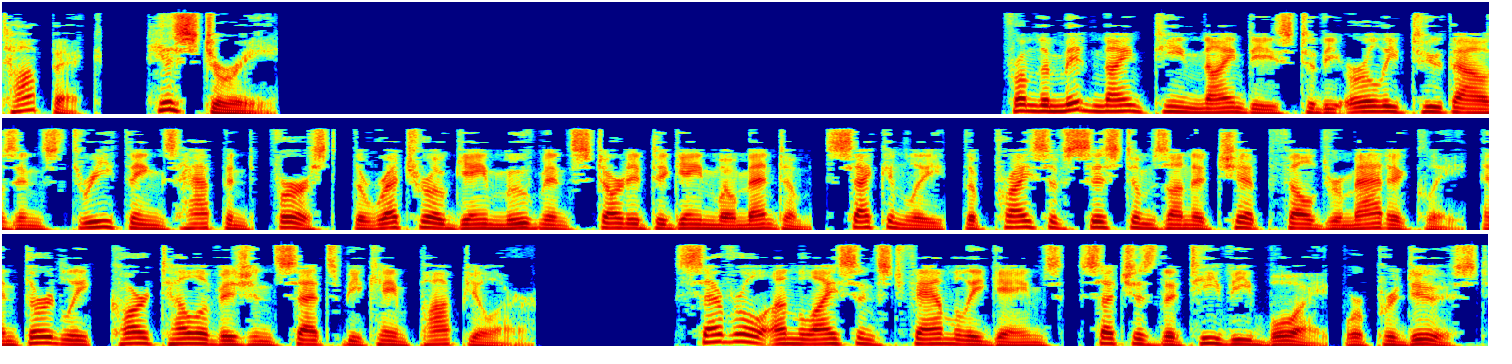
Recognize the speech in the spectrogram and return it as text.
Topic: History From the mid-1990s to the early 2000s three things happened, first, the retro game movement started to gain momentum, secondly, the price of systems on a chip fell dramatically, and thirdly, car television sets became popular. Several unlicensed family games, such as the TV Boy, were produced.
